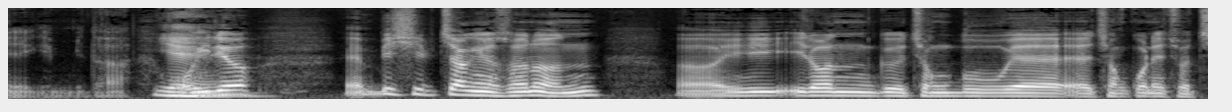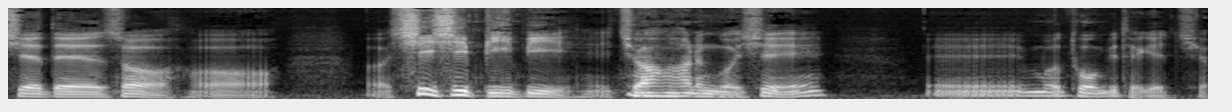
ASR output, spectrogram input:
얘기입니다. 예. 오히려 MBC 입장에서는 어, 이, 이런 그 정부의 정권의 조치에 대해서 어, 시시비비 저항하는 음. 것이 에, 뭐 도움이 되겠죠.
